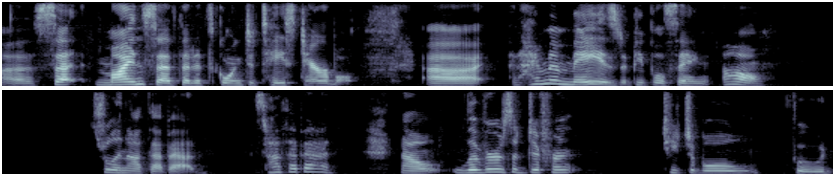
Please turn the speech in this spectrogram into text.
uh, set mindset that it's going to taste terrible. Uh, and I'm amazed at people saying, "Oh, it's really not that bad. It's not that bad." Now, liver is a different teachable food.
